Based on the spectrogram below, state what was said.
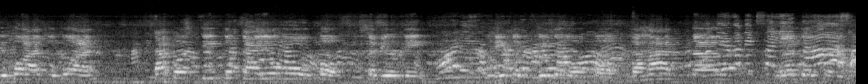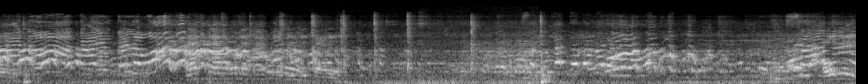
Upuan, upuan. Tapos dito tayo uupo sa building. Dito, dito uupo. Lahat ng nandun sa likod. Sana! Tayong dalawa! Lahat tayo, lahat dito tayo. Okay.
